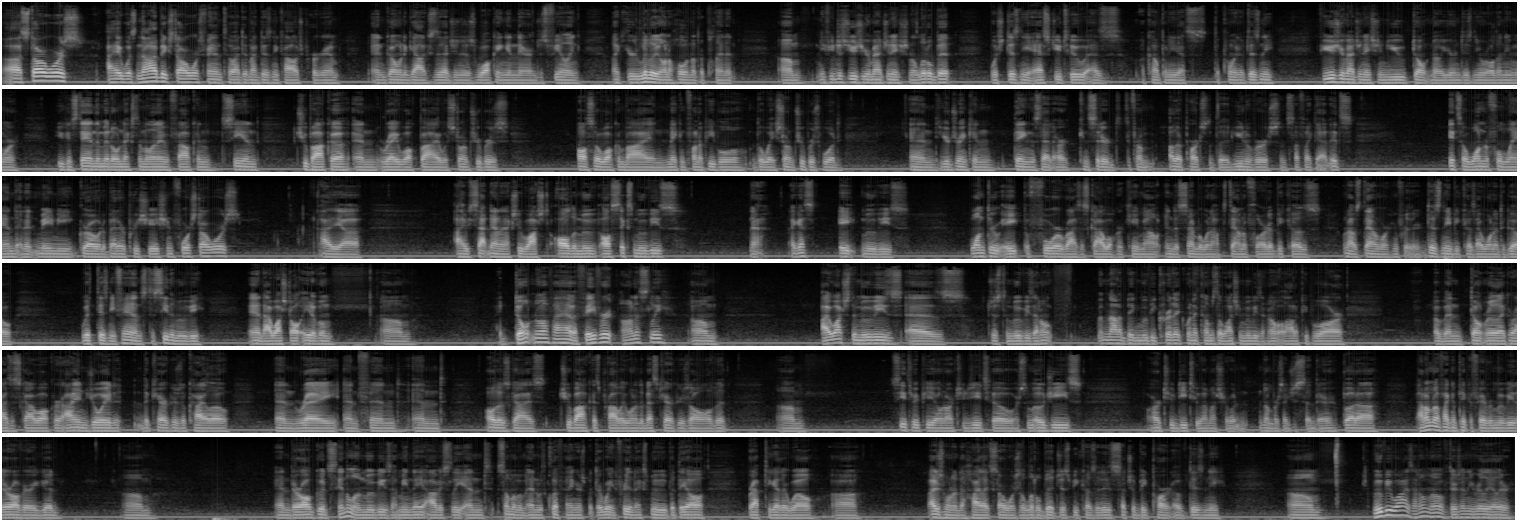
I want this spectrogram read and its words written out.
Uh, Star Wars, I was not a big Star Wars fan until I did my Disney college program and going to Galaxy's Edge and just walking in there and just feeling like you're literally on a whole other planet. Um, if you just use your imagination a little bit, which Disney asks you to as a company, that's the point of Disney. If you use your imagination, you don't know you're in Disney World anymore. You can stand in the middle next to the Millennium Falcon, seeing Chewbacca and Rey walk by with stormtroopers also walking by and making fun of people the way stormtroopers would and you're drinking things that are considered from other parts of the universe and stuff like that. It's it's a wonderful land, and it made me grow a better appreciation for Star Wars. I uh, I sat down and actually watched all the move all six movies. Nah, I guess eight movies, one through eight before Rise of Skywalker came out in December when I was down in Florida because when I was down working for Disney because I wanted to go with Disney fans to see the movie and I watched all eight of them. Um, I don't know if I have a favorite, honestly. Um, I watch the movies as just the movies. I don't. I'm not a big movie critic when it comes to watching movies. I know a lot of people are, and don't really like Rise of Skywalker. I enjoyed the characters of Kylo, and Rey and Finn and all those guys. Chewbacca is probably one of the best characters. All of it. Um, C3PO and R2D2 are some OGs. R2D2. I'm not sure what numbers I just said there, but uh, I don't know if I can pick a favorite movie. They're all very good. Um, and they're all good standalone movies. I mean, they obviously end, some of them end with cliffhangers, but they're waiting for the next movie, but they all wrap together well. Uh, I just wanted to highlight Star Wars a little bit just because it is such a big part of Disney. Um, movie wise, I don't know if there's any really other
